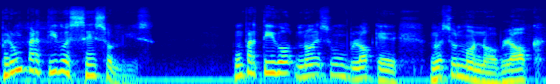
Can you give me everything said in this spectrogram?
Pero un partido es eso, Luis. Un partido no es un bloque, no es un monobloc.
